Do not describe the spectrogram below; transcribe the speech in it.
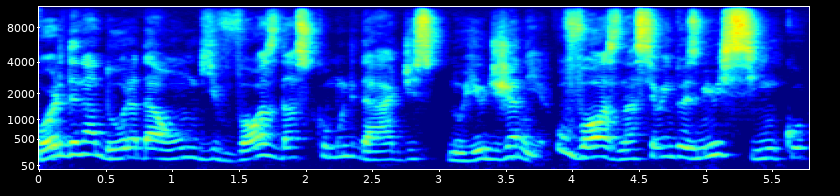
coordenadora da ONG Voz das Comunidades no Rio de Janeiro. O Voz nasceu em 2005,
